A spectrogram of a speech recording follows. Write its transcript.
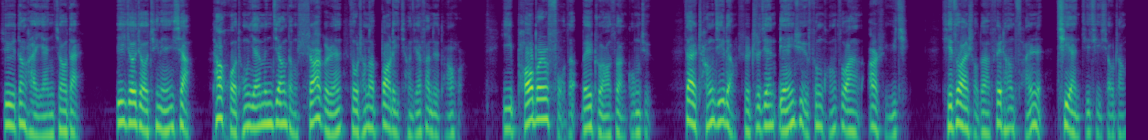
据邓海岩交代，1997年夏，他伙同严文江等十二个人组成了暴力抢劫犯罪团伙，以刨本斧子为主要作案工具，在长吉两市之间连续疯狂作案二十余起。其作案手段非常残忍，气焰极其嚣张。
